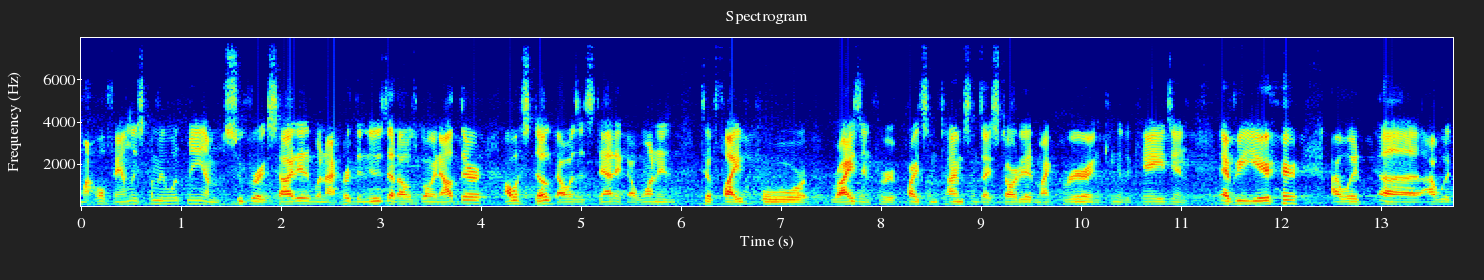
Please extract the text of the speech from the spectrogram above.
my whole family's coming with me. I'm super excited. When I heard the news that I was going out there, I was stoked. I was ecstatic. I wanted to fight for Rizin for quite some time since I started my career in King of the Cage, and every year I would uh, I would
